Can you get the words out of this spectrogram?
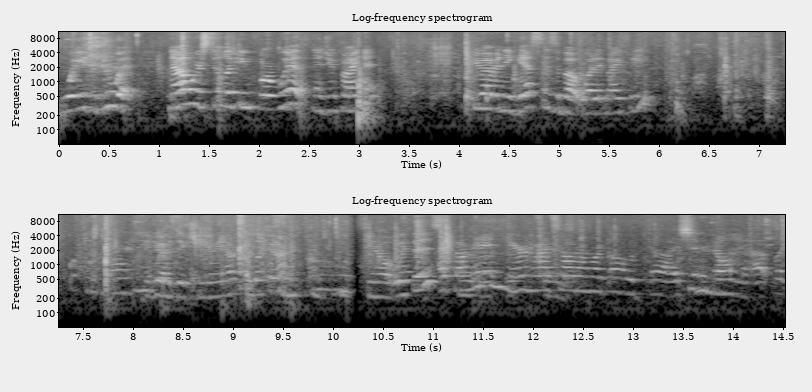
Way to do it. Now we're still looking for with, did you find it? Do you have any guesses about what it might be? Did you have a dictionary out to look it up? You know what with is? I found it in here, and when I saw it, I'm like, oh, duh, I should have known that. But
